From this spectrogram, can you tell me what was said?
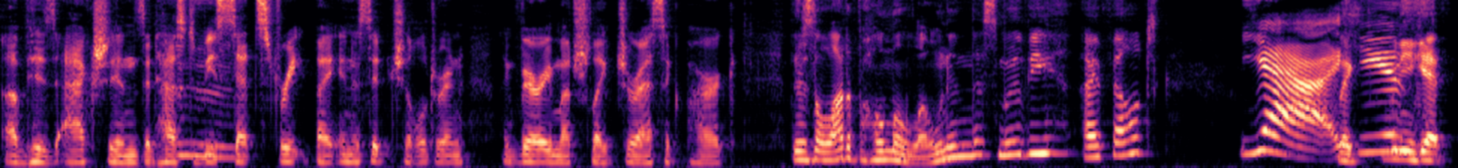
of his actions and has to be mm. set straight by innocent children, like very much like Jurassic Park. There's a lot of Home Alone in this movie, I felt Yeah, like he when you is- get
